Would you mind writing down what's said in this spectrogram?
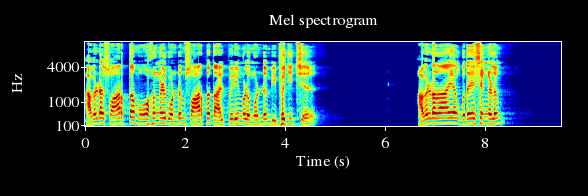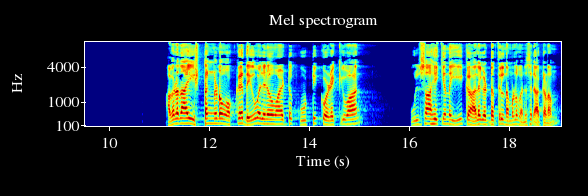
അവരുടെ സ്വാർത്ഥ മോഹങ്ങൾ കൊണ്ടും സ്വാർത്ഥ താല്പര്യങ്ങളും കൊണ്ടും വിഭജിച്ച് അവരുടേതായ ഉപദേശങ്ങളും അവരുടേതായ ഇഷ്ടങ്ങളും ഒക്കെ ദൈവവചനവുമായിട്ട് കൂട്ടിക്കുഴയ്ക്കുവാൻ ഉത്സാഹിക്കുന്ന ഈ കാലഘട്ടത്തിൽ നമ്മൾ മനസ്സിലാക്കണം.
